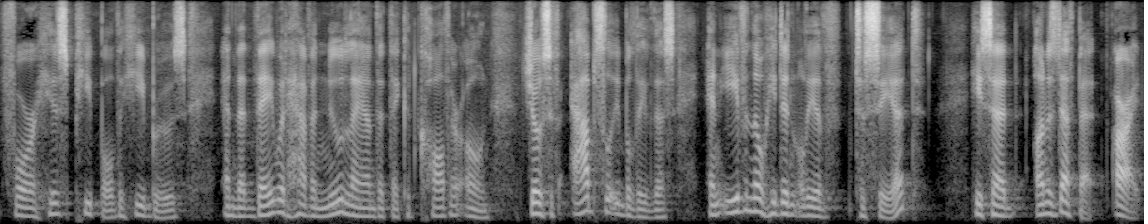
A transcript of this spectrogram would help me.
for his people, the Hebrews, and that they would have a new land that they could call their own. Joseph absolutely believed this, and even though he didn't live to see it, he said on his deathbed, All right,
